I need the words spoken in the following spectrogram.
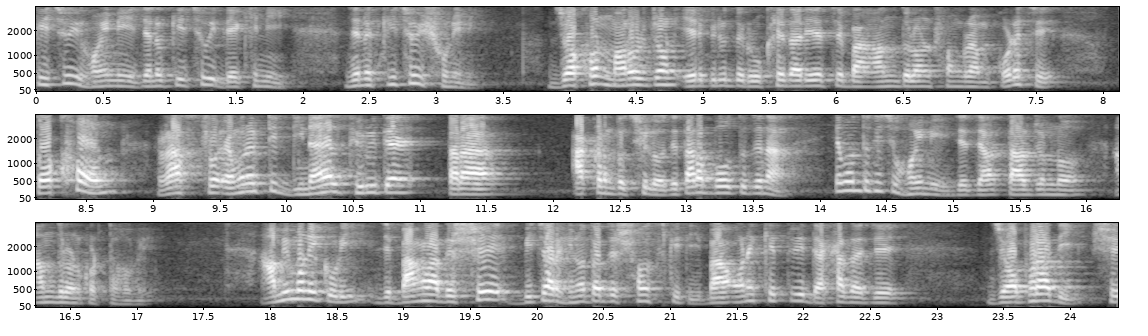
কিছুই হয়নি, যেন কিছুই দেখিনি, যেন কিছুই শুনিনি। যখন মানুষজন এর বিরুদ্ধে রুখে দাঁড়িয়েছে বা আন্দোলন সংগ্রাম করেছে, তখন রাষ্ট্র এমন একটি ডিনায়াল থিওরিতে তারা আক্রান্ত ছিল যে তারা বলতো যে না, এমন তো কিছু হয়নি যে যা, তার জন্য আন্দোলন করতে হবে। আমি মনে করি যে বাংলাদেশে বিচারহীনতার যে সংস্কৃতি বা অনেক ক্ষেত্রেই দেখা যায় যে যে অপরাধী সে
